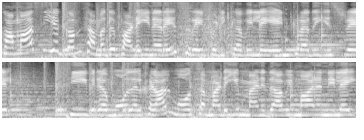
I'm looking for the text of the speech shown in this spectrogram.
ஹமாஸ் இயக்கம் தமது படையினரை சிறைப்பிடிக்கவில்லை என்கிறது இஸ்ரேல். தீவிர மோதல்களால் மோசமடையும் மனிதாபிமான நிலை.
